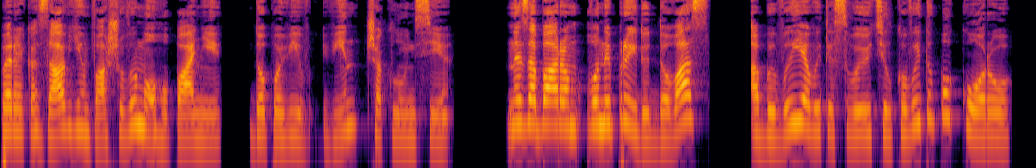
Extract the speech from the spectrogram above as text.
переказав їм вашу вимогу, пані, доповів він чаклунці. Незабаром вони прийдуть до вас, аби виявити свою цілковиту покору,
